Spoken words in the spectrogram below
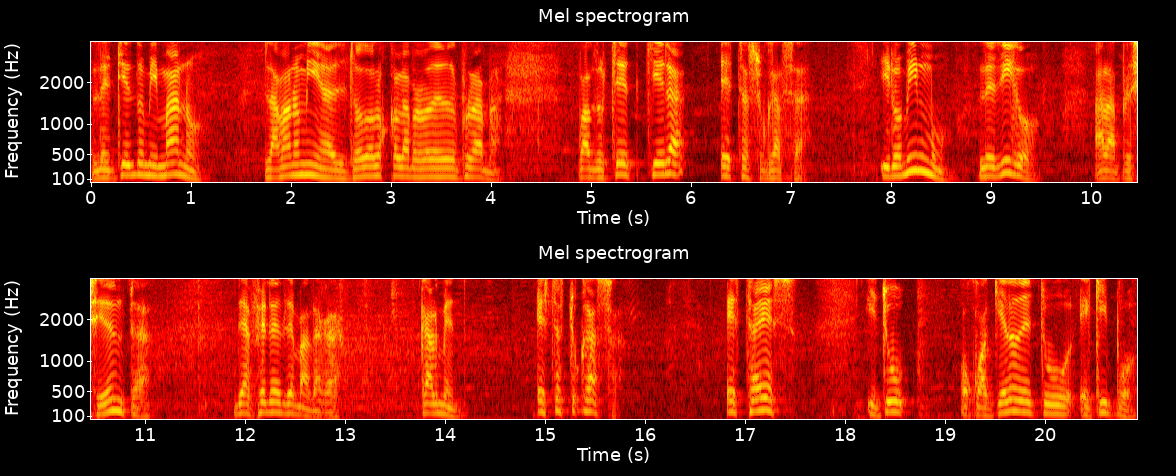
le tiendo mi mano, la mano mía de todos los colaboradores del programa. Cuando usted quiera, esta es su casa. Y lo mismo le digo a la presidenta de Afenes de Málaga, Carmen, esta es tu casa, esta es. Y tú o cualquiera de tu equipo,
